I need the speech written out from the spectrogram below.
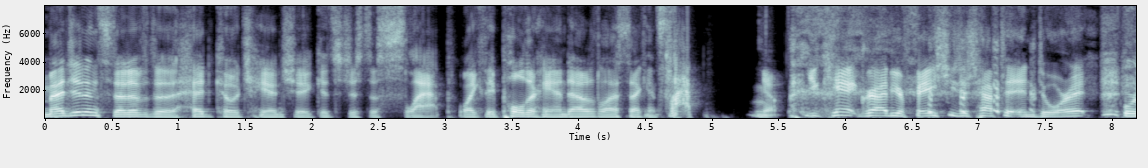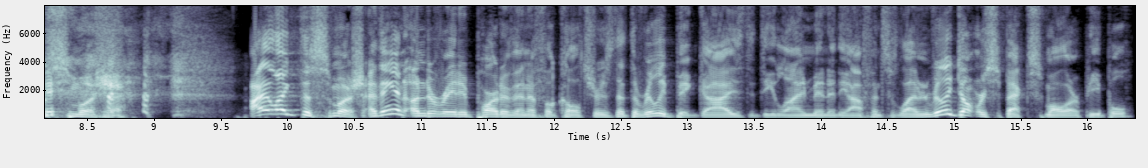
Imagine instead of the head coach handshake, it's just a slap. Like they pull their hand out at the last second, slap. Yeah. You can't grab your face. You just have to endure it. Or smush. I like the smush. I think an underrated part of NFL culture is that the really big guys, the D linemen and the offensive linemen, really don't respect smaller people.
